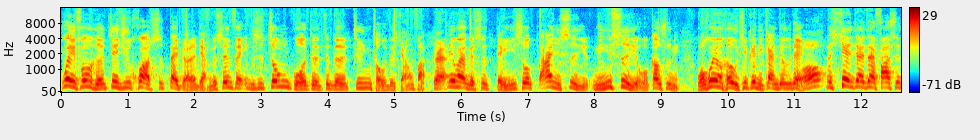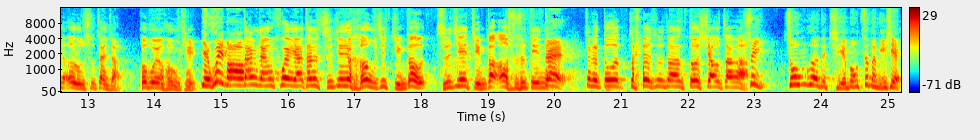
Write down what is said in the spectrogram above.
魏峰和这句话是代表了两个身份，一个是中国的这个军头的讲法，对。另外一个是等于说暗示你、明示你，我告诉你，我会用核武器跟你干，对不对？哦。那现在在发生的俄罗斯战场。会不会用核武器？也会吗？当然会呀、啊，他是直接用核武器警告，直接警告奥斯汀的。对，这个多，这个是他多嚣张啊！所以中俄的结盟这么明显，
